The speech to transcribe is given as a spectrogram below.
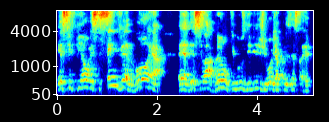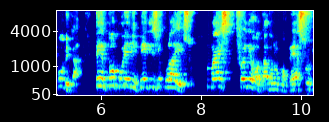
Esse peão, esse sem vergonha é, desse ladrão que nos dirige hoje à presidência da República, tentou por MP desvincular isso, mas foi derrotado no Congresso,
